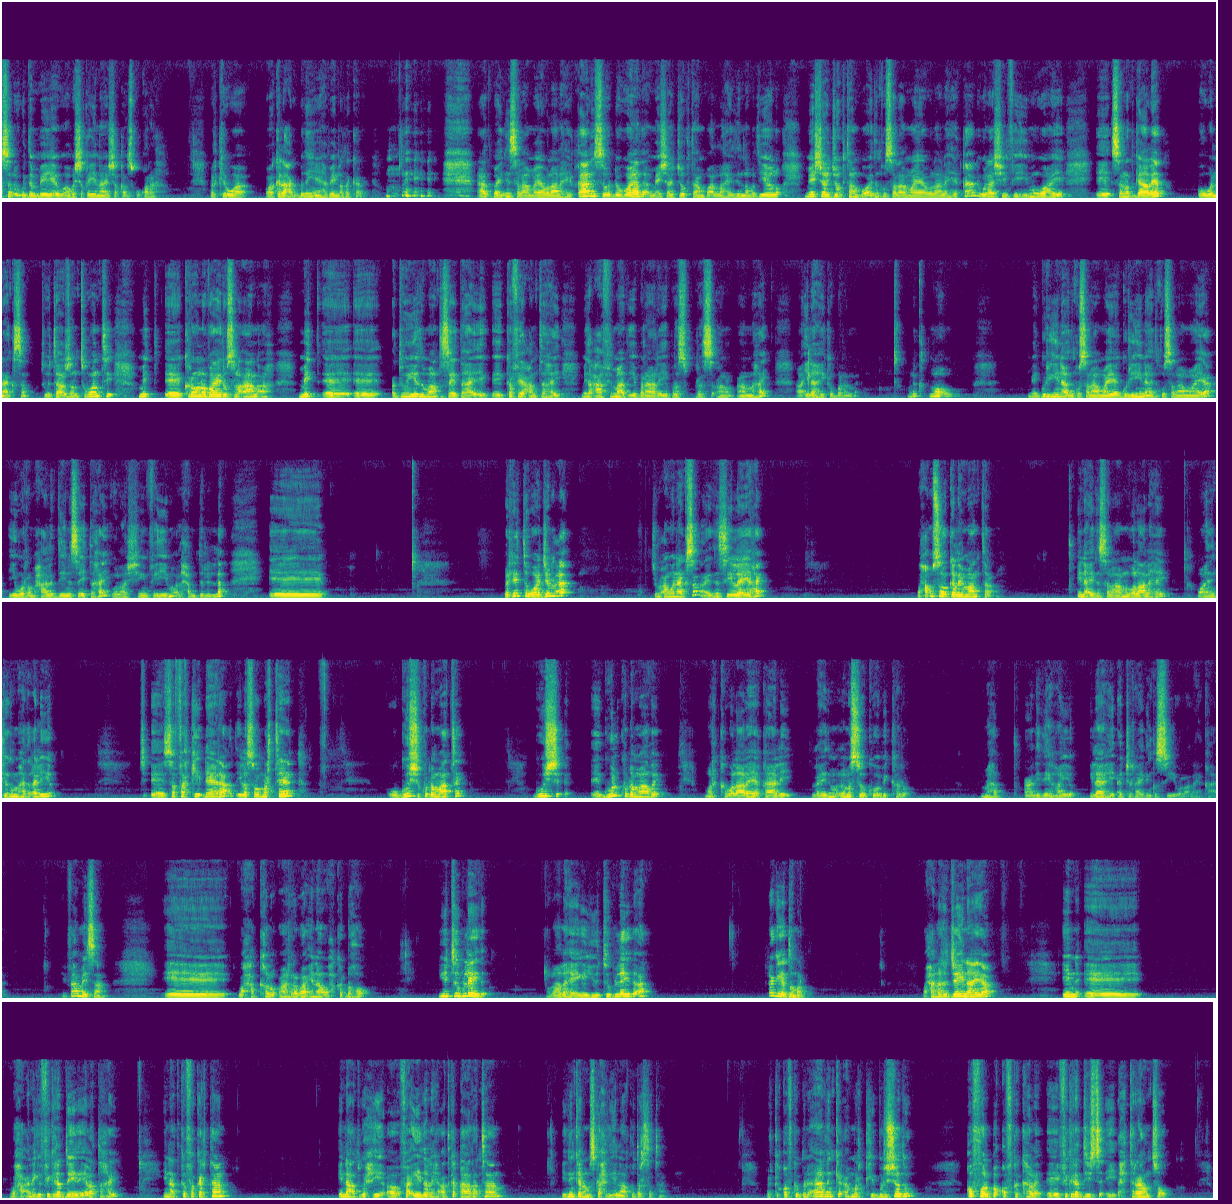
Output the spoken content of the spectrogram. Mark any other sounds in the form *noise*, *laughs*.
san ugu dambeeya waaba shaqaynaya shaqa isku qoraa marka waa waa ka lacag badan yahay habeenada kale. *laughs* Aad baa idin salaamaya walaalahay. Qaali soo dhawaada meeshaa joogtaanba allah idin nabad yeelo. Meeshaa joogtaanba waa idinku salaamaya walaalahay. Qaali walaashiin fahiimo waaye sanad gaaleed oo wanaagsan. Mid coronavirus la'aan ah mid adduunyadu maanta say tahay ay ka fiican tahay mid caafimaad iyo baraare iyo brasbras aan nahay ilaahay ka baranay. Gurigiina idinku salaamaya guryihiina idinku salaamaya iyo warram xaaladiina say tahay walaashiin fahiimo alxamdulilah berita waa jimce jimco wanaagsan a idin sii leeyahay. Waxaan u soo galay maanta inaa idin salaamo walaalahay. Aan idinkaga mahad celiyo safarkii dheeraad ila soo marteen. Oo guushi ku dhammaatay guusha guul ku dhammaaday marka walaalahay qaali lama soo koobi karo. Mahad aan idiin hayo. Ilaahay ajirha idinka siiyo walaalahay qaali. Ma fahmaysaan? Waxa kaloo aan rabaa inaan wax ka dhaho. Youtube leyda walaalahayga youtube leyda ah. Rag iyo dumarba waxaan rajaynayaa in waxa aniga fikradeyda eela tahay inaad ka fakartaan inaad wixii faa'iido leh aad ka qaadataan idinkana maskaxdiina aad ku darsataan. Markii qofka bani aadanka ah markii bulshadu qof walba qofka kale fikraddiisa ay ixtiraamto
